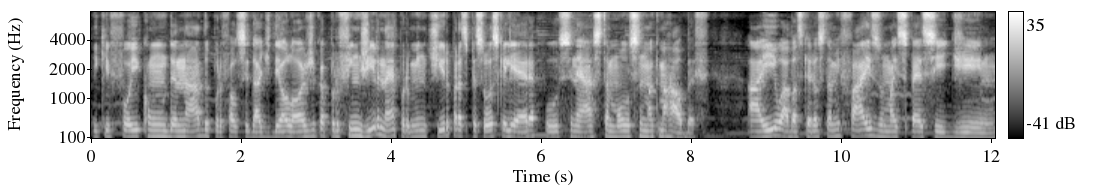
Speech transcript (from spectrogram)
e que foi condenado por falsidade ideológica, por fingir, né, por mentir para as pessoas que ele era o cineasta Mohsen Makhmalbaf. Aí o Abbas Kiarostami faz uma espécie de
